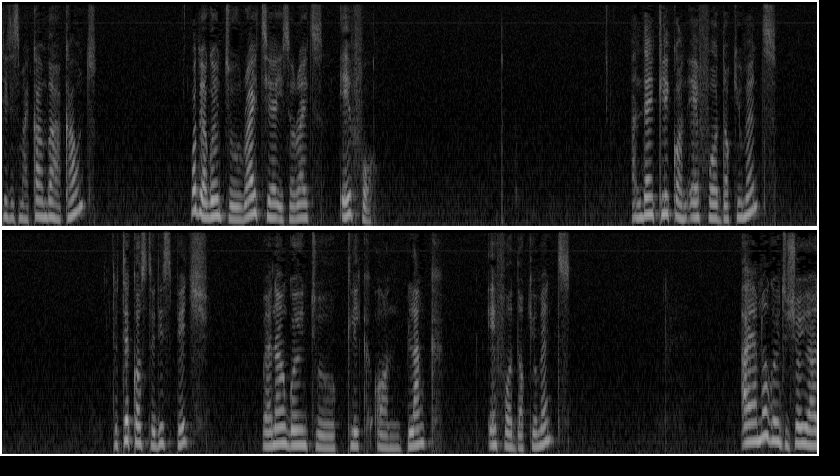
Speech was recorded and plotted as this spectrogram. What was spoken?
this is my canva account what we are going to write here is to write a4 and then click on a4 document to take us to this page. We are now going to click on blank a4 document. I am not going to show you how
